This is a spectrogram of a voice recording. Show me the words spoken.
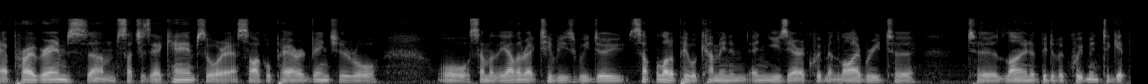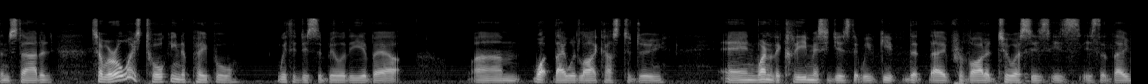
our programs, um, such as our camps or our cycle power adventure or or some of the other activities we do. Some, a lot of people come in and, and use our equipment library to to loan a bit of equipment to get them started. So we're always talking to people with a disability about um, what they would like us to do, And one of the clear messages that we've give, that they've provided to us is, is, is that they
